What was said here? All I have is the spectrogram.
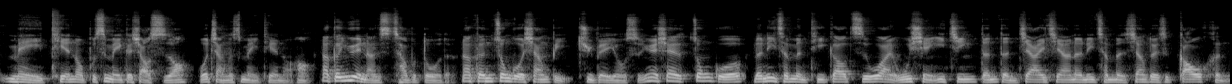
每天哦，不是每个小时哦，我讲的是每天哦哈。那跟越南是差不多的。那跟中国相比具备优势，因为现在中国人力成本提高之外，五险一金等等加一加，人力成本相对是高很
